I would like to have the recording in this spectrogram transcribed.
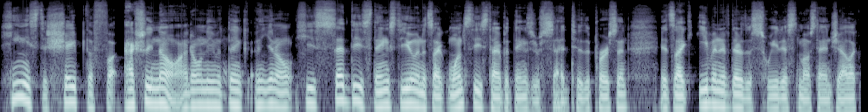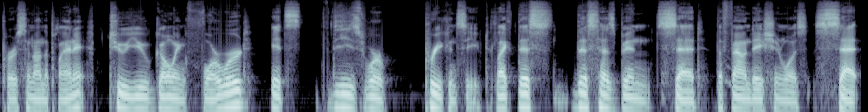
he needs to shape the fuck. Actually, no, I don't even think, you know, he's said these things to you. And it's like, once these type of things are said to the person, it's like, even if they're the sweetest, most angelic person on the planet, to you going forward, it's, these were preconceived. Like this this has been said, the foundation was set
